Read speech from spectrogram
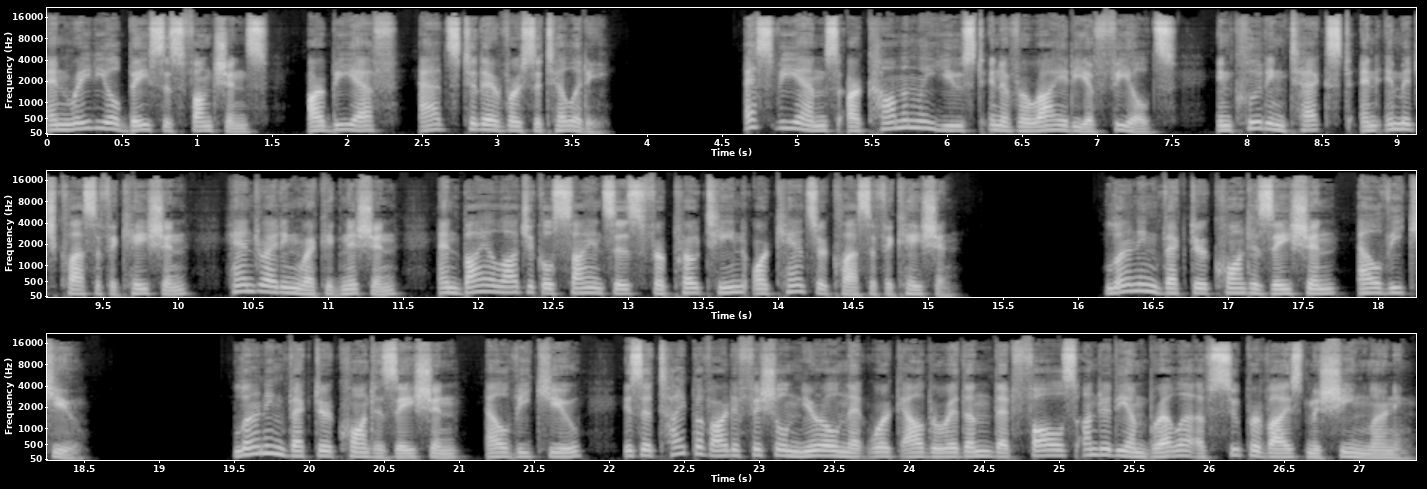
and radial basis functions, RBF, adds to their versatility. SVMs are commonly used in a variety of fields, including text and image classification, handwriting recognition, and biological sciences for protein or cancer classification. Learning Vector Quantization, LVQ. Learning Vector Quantization, LVQ, is a type of artificial neural network algorithm that falls under the umbrella of supervised machine learning.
